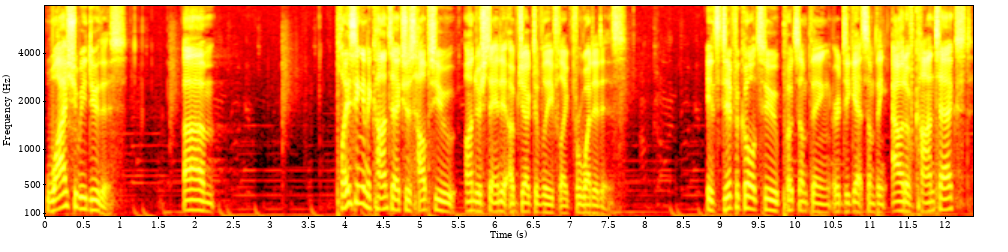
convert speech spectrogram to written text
Why should we do this? Um, placing into context just helps you understand it objectively, like for what it is. It's difficult to put something or to get something out of context,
